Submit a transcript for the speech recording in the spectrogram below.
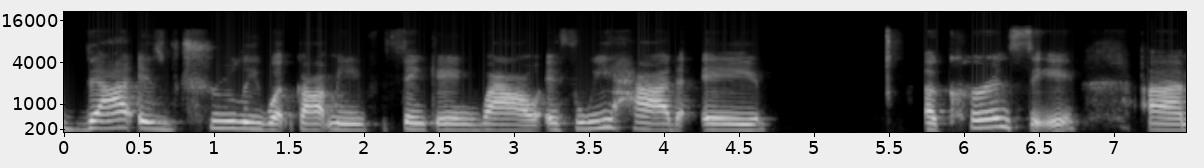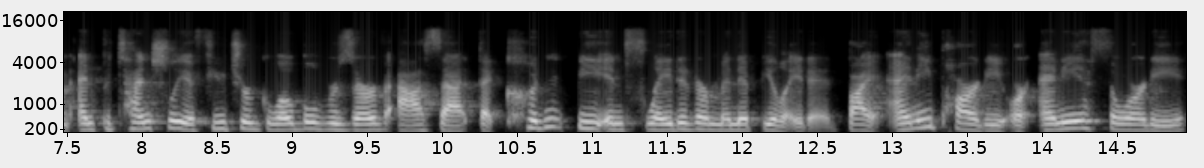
that is truly what got me thinking wow if we had a a currency um, and potentially a future global reserve asset that couldn't be inflated or manipulated by any party or any authority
